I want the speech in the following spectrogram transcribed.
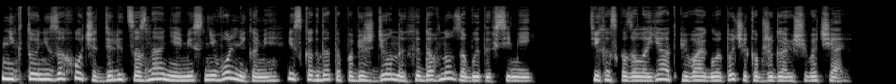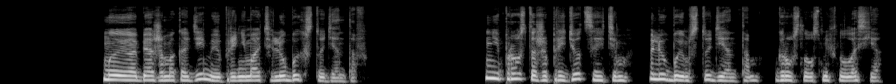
Никто не захочет делиться знаниями с невольниками из когда-то побежденных и давно забытых семей, тихо сказала я, отпивая глоточек обжигающего чая. Мы обяжем Академию принимать любых студентов. Не просто же придется этим любым студентам, грустно усмехнулась я.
